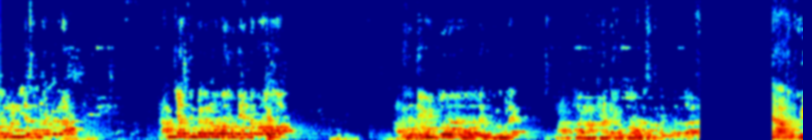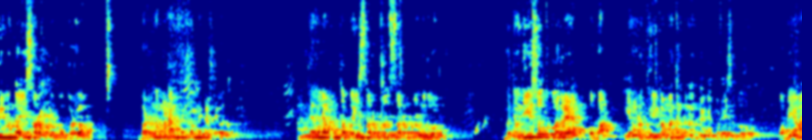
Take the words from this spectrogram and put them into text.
ಬಂದು ಕೆಲಸ ಮಾಡಕ್ಕಾಗಲ್ಲ ನಮ್ ಕೆಲಸ ಬೇಕಾದ್ರೆ ಓದ್ಬಿಟ್ಟು ಏನ್ ಅದನ್ನ ದಯವಿಟ್ಟು ರೈತ ಬಂಧುಗಳೇ ಅಂತ ಸಂಬಂಧಪಟ್ಟಂತ ಅದಕ್ಕೂ ಒಂದು ಐದು ಸಾವಿರ ಕೊಡಬೇಕು ಬಡವ ಬಡವನ ಮನ ಮುಖಂದ್ರೆ ಕಷ್ಟ ಇವತ್ತು ಅಂತೇಳಿ ಅವನಂತ ಐದು ಸಾವಿರ ಕೊಡೋದು ಸಾವಿರ ಕೊಡೋದು ಮತ್ತೆ ಒಂದು ಈ ಸೊತ್ತು ಹೋದ್ರೆ, ಒಬ್ಬ ಏನೋ ತಿರಿಕ ಮಾತಾಡ್ತಾನೆ ನಂಗೆ ಕೊಡಿಸೋದು ಒಬ್ಬ ಯಾವ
